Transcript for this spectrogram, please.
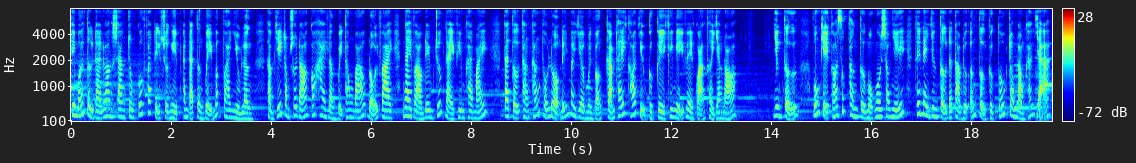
khi mới từ Đài Loan sang Trung Quốc phát triển sự nghiệp, anh đã từng bị mất vai nhiều lần. Thậm chí trong số đó có hai lần bị thông báo đổi vai ngay vào đêm trước ngày phim khai máy. Tài tử thẳng thắn thổ lộ đến bây giờ mình vẫn cảm thấy khó chịu cực kỳ khi nghĩ về quãng thời gian đó. Dương Tử vốn chỉ có xuất thân từ một ngôi sao nhí, thế nên Dương Tử đã tạo được ấn tượng cực tốt trong lòng khán giả.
